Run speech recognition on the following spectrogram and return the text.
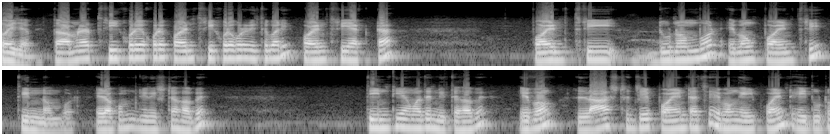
হয়ে যাবে। তো আমরা থ্রি করে করে পয়েন্ট থ্রি করে করে নিতে পারি। পয়েন্ট থ্রি একটা পয়েন্ট থ্রি দু নম্বর এবং পয়েন্ট থ্রি তিন নম্বর। এরকম জিনিসটা হবে। তিনটি আমাদের নিতে হবে। এবং লাস্ট যে পয়েন্ট আছে এবং এই পয়েন্ট এই দুটো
